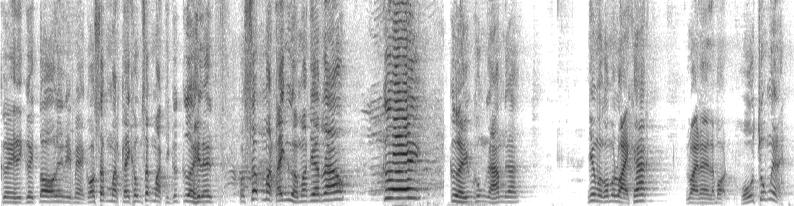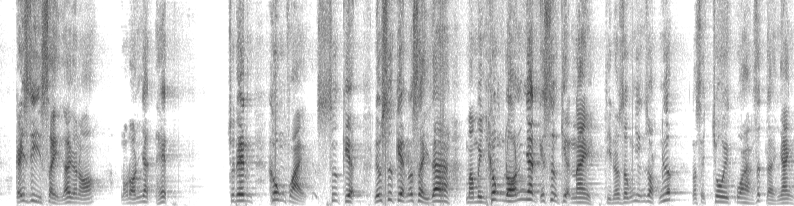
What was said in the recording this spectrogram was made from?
Cười thì cười to lên thì mẹ có sấp mặt hay không sấp mặt thì cứ cười lên. Có sấp mặt hay ngửa mặt thì làm sao? Cười. Cười cũng không dám nữa. Nhưng mà có một loại khác. Loại này là bọn hố trũng này, này. Cái gì xảy ra cho nó nó đón nhận hết cho nên không phải sự kiện, nếu sự kiện nó xảy ra mà mình không đón nhận cái sự kiện này thì nó giống những giọt nước, nó sẽ trôi qua rất là nhanh.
